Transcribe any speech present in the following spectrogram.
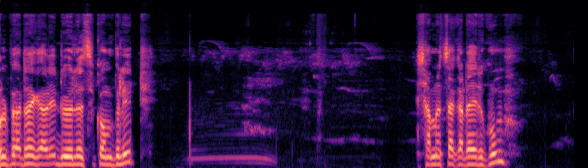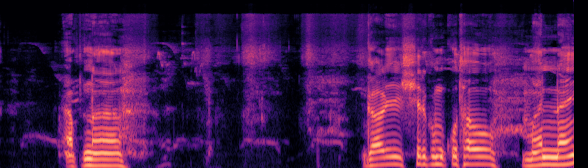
ফুল প্যাটের গাড়ি ডুয়েল এসি কমপ্লিট সামনের চাকাটা এরকম। আপনার গাড়ি সেরকম কোথাও মান নাই।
